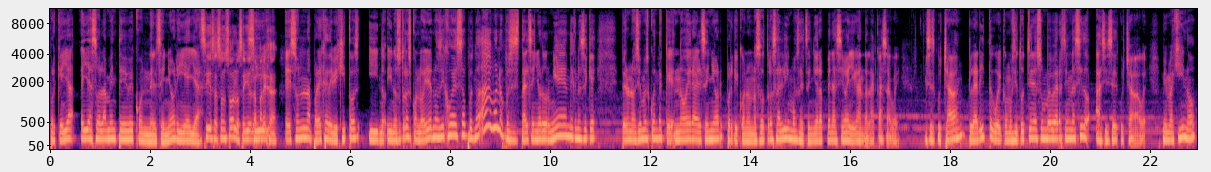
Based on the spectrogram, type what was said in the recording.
Porque ella, ella solamente vive con el señor y ella. Sí, o sea, son solos ellos, la Sí, pareja. eh, son una pareja de viejitos y, no- y nosotros cuando ella nos dijo eso, pues no, ah, bueno, pues está el señor durmiendo, que no sé qué. Pero nos dimos cuenta que no era el señor porque cuando nosotros salimos, el señor apenas iba llegando a la casa, güey. Y se escuchaban clarito, güey, como si tú tienes un bebé recién nacido, así se escuchaba, güey. Me imagino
